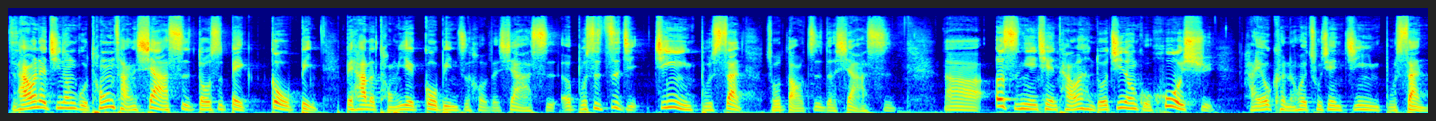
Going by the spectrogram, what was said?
台湾的金融股通常下市都是被诟病，被他的同业诟病之后的下市，而不是自己经营不善所导致的下市。那二十年前，台湾很多金融股或许还有可能会出现经营不善、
